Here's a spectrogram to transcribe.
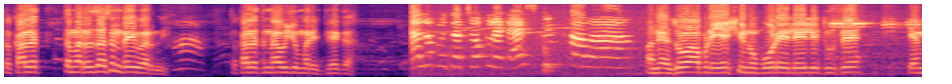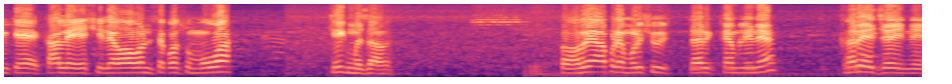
તો કાલે તમારે રજા છે ને રવિવારની? તો કાલે તમે આવજો મારી ભેગા. અને જો આપણે એસીનું બોર્ડે લઈ લીધું છે કેમ કે કાલે એસી લેવા આવવાનું છે પાછું મોવા. કંઈક મજા આવે. તો હવે આપણે મળીશું ડાયરેક્ટ ફેમિલીને ઘરે જઈને.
